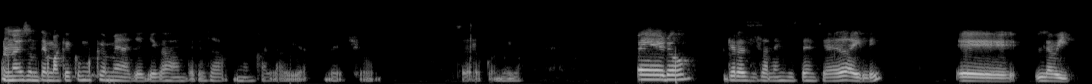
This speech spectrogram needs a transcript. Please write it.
No es un tema que como que me haya llegado a interesar nunca en la vida, de hecho, cero conmigo. Pero gracias a la insistencia de Daily, eh, la vi,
